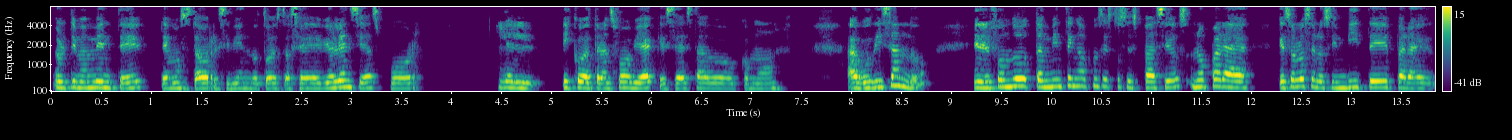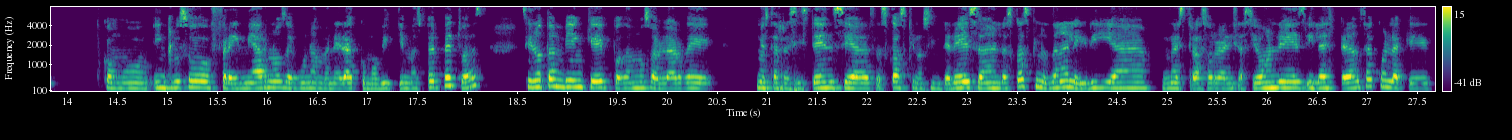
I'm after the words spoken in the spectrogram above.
últimamente hemos estado recibiendo toda esta serie de violencias por el pico de transfobia que se ha estado como agudizando, en el fondo también tengamos estos espacios, no para que solo se nos invite, para como incluso framearnos de alguna manera como víctimas perpetuas, sino también que podamos hablar de nuestras resistencias, las cosas que nos interesan, las cosas que nos dan alegría, nuestras organizaciones y la esperanza con la que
